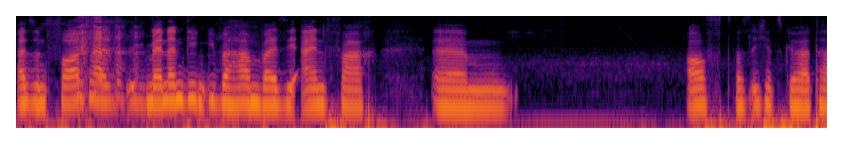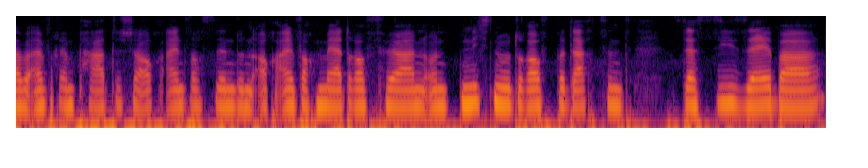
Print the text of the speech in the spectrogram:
Also einen Vorteil Männern gegenüber haben, weil sie einfach ähm, oft, was ich jetzt gehört habe, einfach empathischer auch einfach sind und auch einfach mehr drauf hören und nicht nur darauf bedacht sind, dass sie selber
